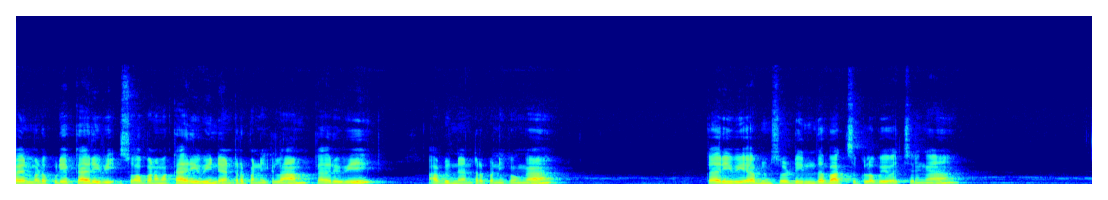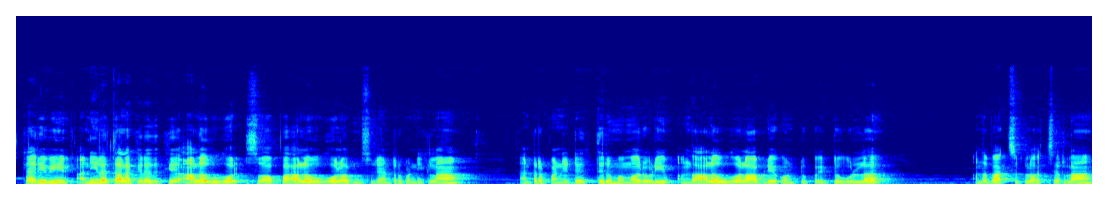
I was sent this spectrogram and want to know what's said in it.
பயன்படக்கூடிய கருவி. ஸோ அப்போ நம்ம கருவின்னு என்டர் பண்ணிக்கலாம். கருவி அப்படின்னு என்டர் பண்ணிக்கோங்க. கருவி அப்படின்னு சொல்லிட்டு இந்த பாக்ஸுக்குள்ளே போய் வச்சுருங்க. கருவி நீளத்தை அளக்கிறதுக்கு அளவுகோல். ஸோ அப்போ அளவுகோல் அப்படின்னு சொல்லி என்டர் பண்ணிக்கலாம். என்டர் பண்ணிவிட்டு திரும்ப மறுபடியும் அந்த அளவுகோலை அப்படியே கொண்டு போயிட்டு உள்ளே அந்த பாக்ஸுக்குள்ளே வச்சிடலாம்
